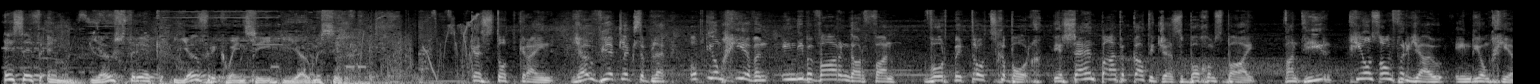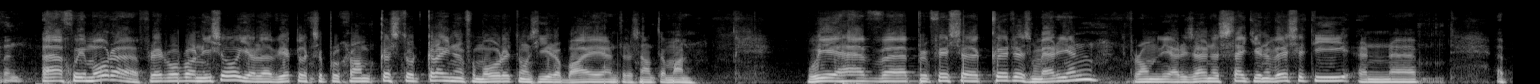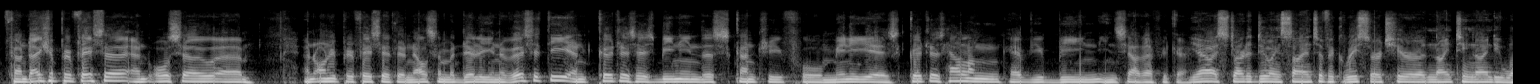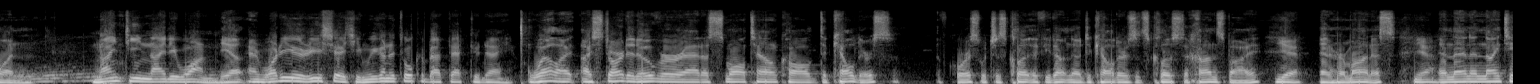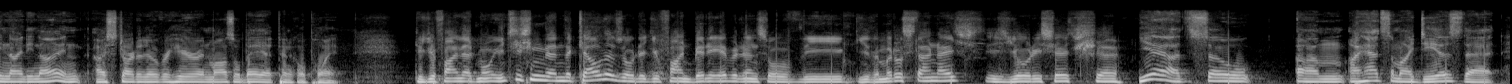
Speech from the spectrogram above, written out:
SFM, jou streek, jou frekwensie, jou musiek. Kus tot kruin, jou weeklikse blik op die omgewing en die bewaring daarvan word met trots geborg deur Sandpiper Cottages Bochumsbaai, want hier gee ons om vir jou en die omgewing. Uh goeiemôre, Fred Orban hierso, julle weeklikse program Kus tot kruin en vanmôre het ons hier 'n baie interessante man. We have uh, Professor Curtis Marion from the Arizona State University and uh, a foundation professor and also uh, an honorary professor at the Nelson Mandela University. And Curtis has been in this country for many years. Curtis, how long have you been in South Africa? Yeah, I started doing scientific research here in 1991. 1991. Yeah. And what are you researching? We're going to talk about that today. Well, I, I started over at a small town called De Kelders, of course, which is close. If you don't know De Kelders, it's close to Gansbaai Yeah. and Hermanus. Yeah. And then in 1999, I started over here in Mossel Bay at Pinnacle Point. Did you find that more interesting than the Kelders, or did you find better evidence of the the Middle Stone Age? Is your research? Uh, Yeah, so um, I had some ideas that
